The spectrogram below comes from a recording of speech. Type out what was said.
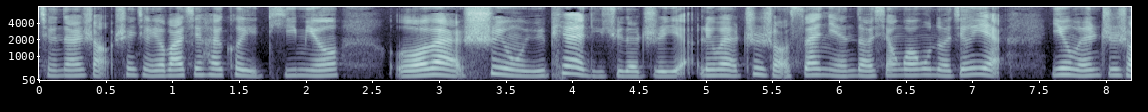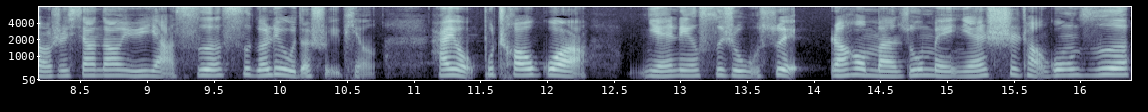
清单上申请幺八七，还可以提名额外适用于偏远地区的职业。另外，至少三年的相关工作经验，英文至少是相当于雅思四个六的水平，还有不超过年龄四十五岁，然后满足每年市场工资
